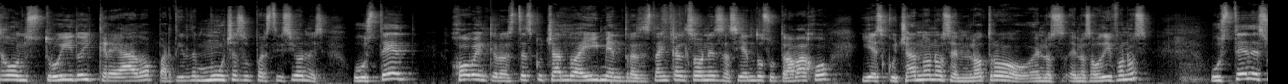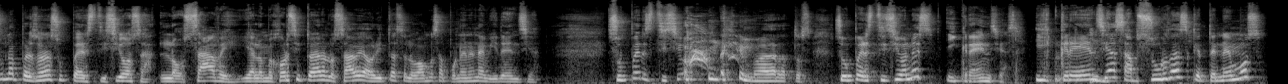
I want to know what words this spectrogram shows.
construido y creado a partir de muchas supersticiones. Usted, joven que nos está escuchando ahí mientras está en calzones haciendo su trabajo y escuchándonos en el otro, en los, en los audífonos. Usted es una persona supersticiosa, lo sabe, y a lo mejor si todavía no lo sabe, ahorita se lo vamos a poner en evidencia. Superstición, me va a dar ratos. Supersticiones Y creencias. y creencias absurdas que tenemos.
